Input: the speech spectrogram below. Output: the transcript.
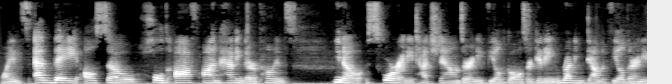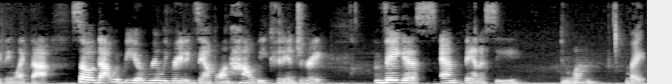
points. And they also hold off on having their opponents, you know, score any touchdowns or any field goals or getting running down the field or anything like that. So that would be a really great example on how we could integrate Vegas and fantasy in one. Right.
